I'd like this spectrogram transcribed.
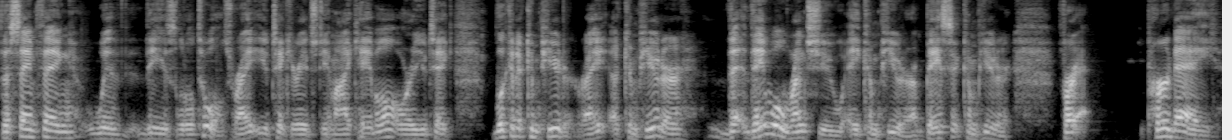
The same thing with these little tools, right? You take your HDMI cable, or you take look at a computer, right? A computer, they, they will rent you a computer, a basic computer, for per day.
